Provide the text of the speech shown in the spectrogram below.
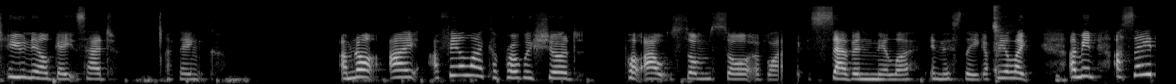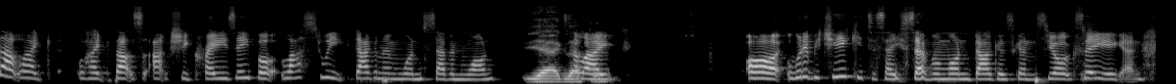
two 0 Gateshead. I think. I'm not. I I feel like I probably should put out some sort of like seven niller in this league. I feel like. I mean, I say that like like that's actually crazy, but last week Dagenham won seven one. yeah, So exactly. like, oh, would it be cheeky to say seven one daggers against York City again?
